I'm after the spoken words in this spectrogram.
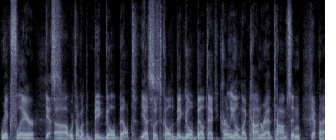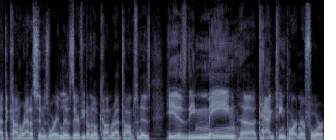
Ric Flair. Yes. uh, we're talking about the Big Gold Belt. Yes. that's what it's called. The Big Gold Belt, actually currently owned by Conrad Thompson. Yep. Uh, at the Conradison is where he lives. There. If you don't know who Conrad Thompson is, he is the main uh, tag team partner for.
